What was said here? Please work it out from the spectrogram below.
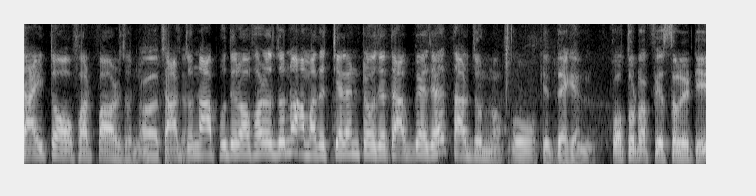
চাই তো অফার পাওয়ার জন্য। আচ্ছা, তার জন্য আপুদের অফারের জন্য আমাদের চ্যালেঞ্জটাও যাতে আগে যায় তার জন্য। ওকে দেখেন কতটা ফেসিলিটি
